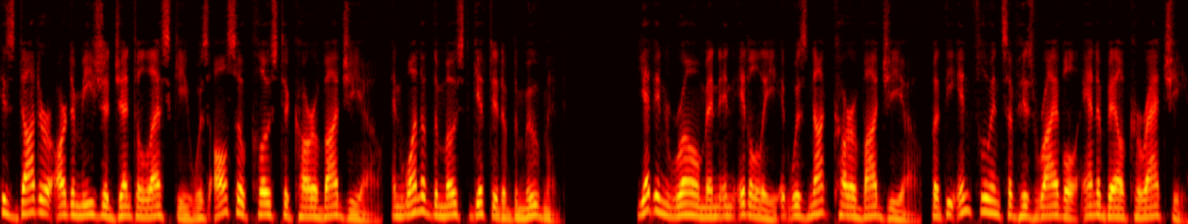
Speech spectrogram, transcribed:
His daughter Artemisia Gentileschi was also close to Caravaggio, and one of the most gifted of the movement. Yet in Rome and in Italy it was not Caravaggio, but the influence of his rival Annibale Carracci,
